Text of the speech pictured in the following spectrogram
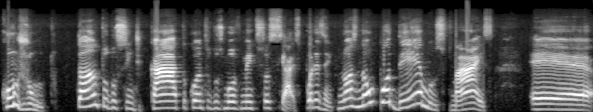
conjunto, tanto do sindicato quanto dos movimentos sociais. Por exemplo, nós não podemos mais é,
